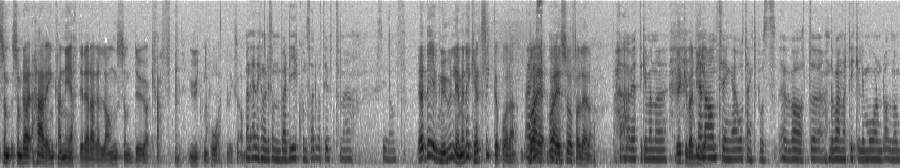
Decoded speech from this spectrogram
som, som her er inkarnert i det der langsomt død av kreft. Mm. Uten håp, liksom. Men er det ikke noe liksom verdikonservativt med synet hans? Ja, Det er mulig, men jeg er ikke helt sikker på det. Hva er, hva er i så fall det, da? Jeg vet ikke, men uh, Hvilke verdier? en annen ting jeg også tenkte på, var at uh, det var en artikkel i Morgenbladet når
